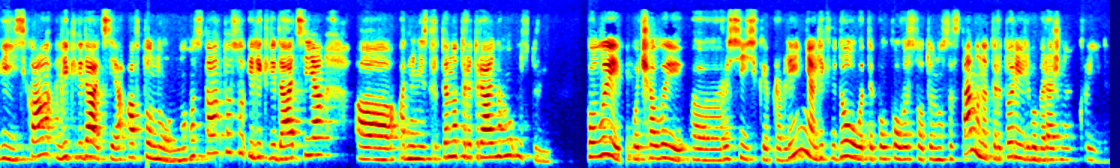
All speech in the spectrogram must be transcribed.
Війська, ліквідація автономного статусу і ліквідація адміністративно-територіального устрою. Коли почали російське правління ліквідовувати полково-сотенну систему на території Лівобережної України?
